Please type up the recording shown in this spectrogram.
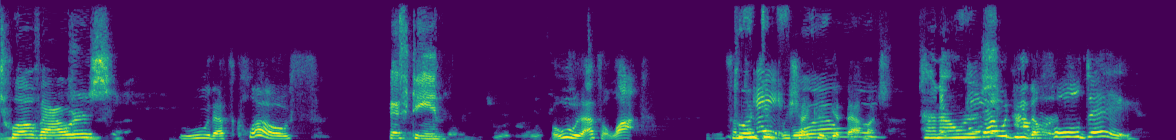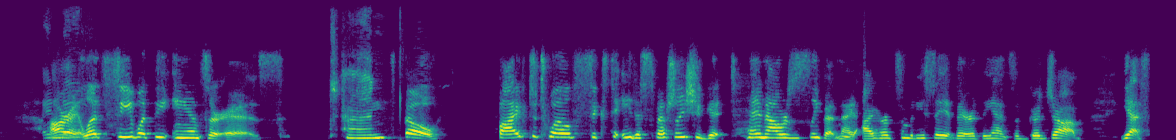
12 hours. Ooh, that's close. 15. Ooh, that's a lot. Sometimes I wish I could get that much. 10 hours. That would be the whole day. All right, let's see what the answer is. 10. So 5 to 12, 6 to 8 especially should get 10 hours of sleep at night. I heard somebody say it there at the end, so good job. Yes,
